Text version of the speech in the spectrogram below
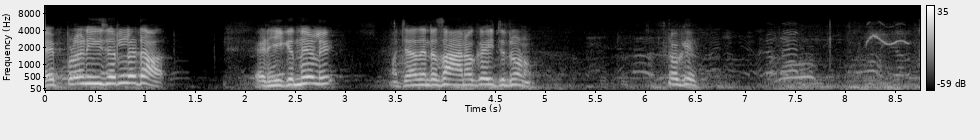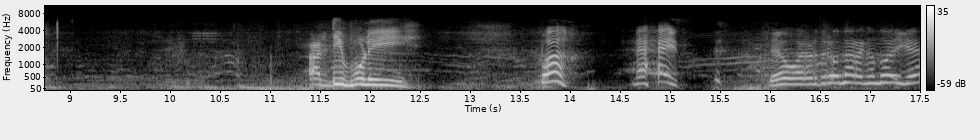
എപ്പോഴാണ് ഈശ്വരില്ലട്ടാ എണീക്കുന്നേ ഉള്ളു മച്ചാ അതിന്റെ സാധനമൊക്കെ അയച്ചിട്ട് വേണം ഓക്കെ അടിപൊളി. നൈസ് ഓരോരുത്തരും ഒന്ന് ഇറങ്ങുന്നു നോക്കിക്കേ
